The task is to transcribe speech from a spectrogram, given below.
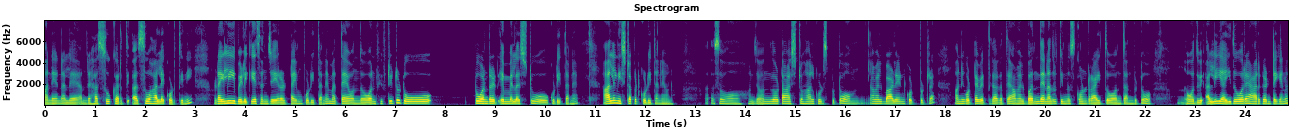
ಮನೆಯಲ್ಲೇ ಅಂದರೆ ಹಸು ಕರ್ತಿ, ಹಸು ಹಾಲೇ ಕೊಡ್ತೀನಿ. ಡೈಲಿ ಬೆಳಿಗ್ಗೆ ಸಂಜೆ ಎರಡು ಟೈಮ್ ಕುಡಿತಾನೆ, ಮತ್ತು ಒಂದು one fifty to two two hundred M L ಅಷ್ಟು ಕುಡಿತಾನೆ. ಹಾಲಿನ ಇಷ್ಟಪಟ್ಟು ಕುಡಿತಾನೆ ಅವನು. ಸೊ ಒಂದು ಲೋಟ ಅಷ್ಟು ಹಾಲು ಕುಡಿಸ್ಬಿಟ್ಟು ಆಮೇಲೆ ಬಾಳೆಹಣ್ಣು ಕೊಟ್ಬಿಟ್ರೆ ಅವನಿಗೆ ಹೊಟ್ಟೆ ಬೆತ್ತಗಾಗುತ್ತೆ ಆಮೇಲೆ ಬಂದು ಏನಾದರೂ ತಿನ್ನಿಸ್ಕೊಂಡ್ರೆ ಆಯಿತು ಅಂತ ಅಂದ್ಬಿಟ್ಟು ಹೋದ್ವಿ. ಅಲ್ಲಿ ಐದೂವರೆ, ಆರು ಗಂಟೆಗೇನೋ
